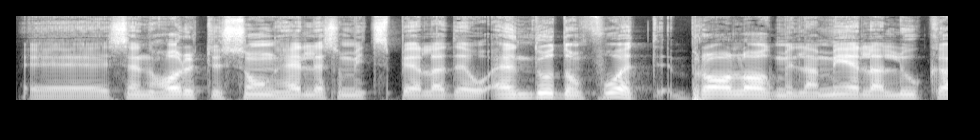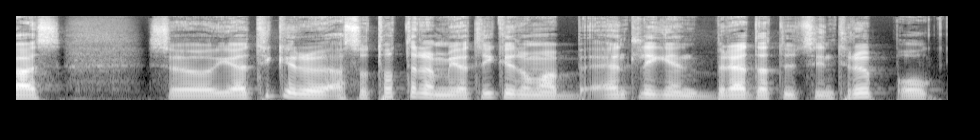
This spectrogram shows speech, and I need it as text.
Eh, sen har du inte Song heller som inte spelade, och ändå de får ett bra lag med Lamela, Lucas. Så jag tycker, alltså Tottenham, jag tycker de har äntligen breddat ut sin trupp och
